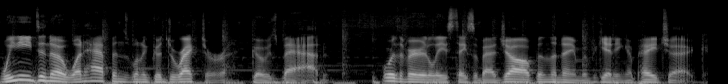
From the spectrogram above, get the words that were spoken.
We need to know what happens when a good director goes bad. Or at the very least takes a bad job in the name of getting a paycheck.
